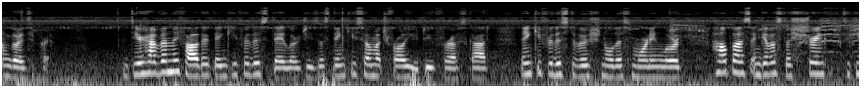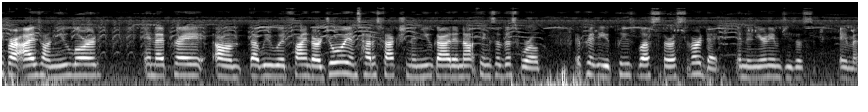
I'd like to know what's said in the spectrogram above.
I'm going to pray. Dear Heavenly Father, thank you for this day, Lord Jesus. Thank you so much for all you do for us, God. Thank you for this devotional this morning, Lord. Help us and give us the strength to keep our eyes on you, Lord. And I pray um, that we would find our joy and satisfaction in you, God, and not things of this world. I pray that you please bless the rest of our day. And in your name, Jesus, amen.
